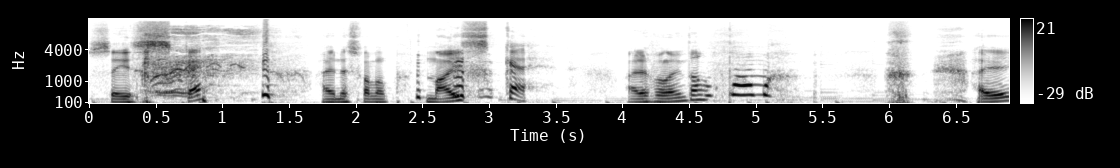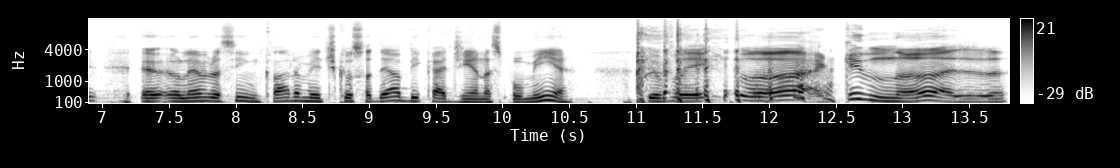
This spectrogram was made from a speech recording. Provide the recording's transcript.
vocês quer? Aí nós falamos, nós quer. Aí ele falou, então toma. Aí eu, eu lembro assim, claramente que eu só dei uma bicadinha na espuminha. Eu falei, "Ah, que nojo.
